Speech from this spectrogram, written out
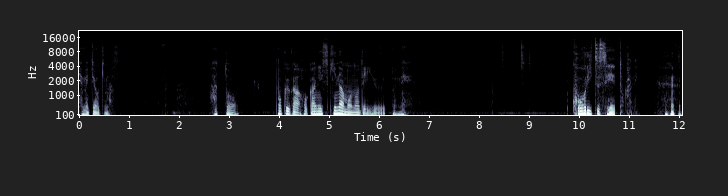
やめておきます。あと僕が他に好きなもので言うとね効率性とかね。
